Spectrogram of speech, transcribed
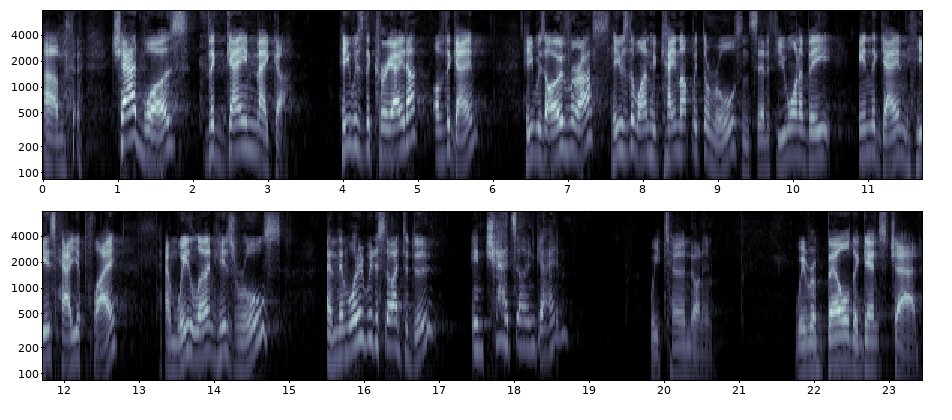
Um, Chad was the game maker. He was the creator of the game. He was over us. He was the one who came up with the rules and said, if you want to be in the game, here's how you play. And we learned his rules. And then what did we decide to do? In Chad's own game, we turned on him. We rebelled against Chad.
